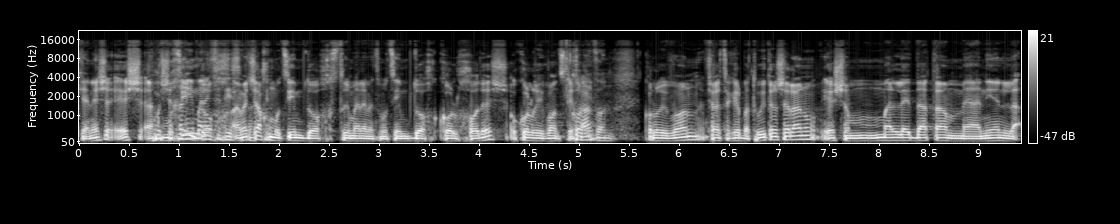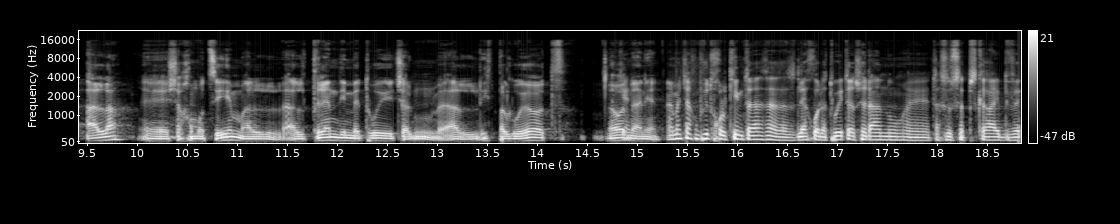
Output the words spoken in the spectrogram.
כן, יש, יש, אנחנו מוציאים דוח, האמת שאנחנו. מוציאים דוח, סטרים אלמנטס מוציאים דוח כל חודש, או כל רבעון, סליחה. רבעון. כל רבעון, אפשר להסתכל בטוויטר שלנו, יש שם מלא דאטה מעניין לאללה, אה, שאנחנו מוציאים על, על טרנדים בטוויץ', על, על התפלגויות, מאוד כן. מעניין. האמת שאנחנו פשוט חולקים את הדאטה, אז לכו לטוויטר שלנו, אה, תעשו subscribe ו-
